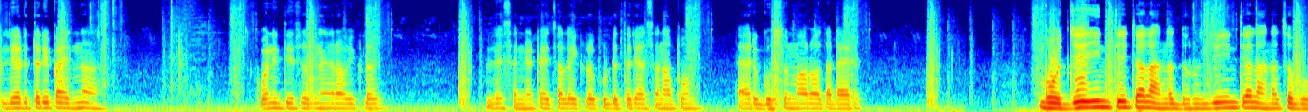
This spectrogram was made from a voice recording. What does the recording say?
प्लेअर तरी पाहिजे ना. कोणी दिसत नाही राव इकडं. लय सन्याटाय आहे. इकडं कुठं तरी असं आपण. डायरेक्ट घुसून मारू आता डायरेक्ट भो जे येईन ते त्या लहानात धरून जे येईन त्या लहानाचं भो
